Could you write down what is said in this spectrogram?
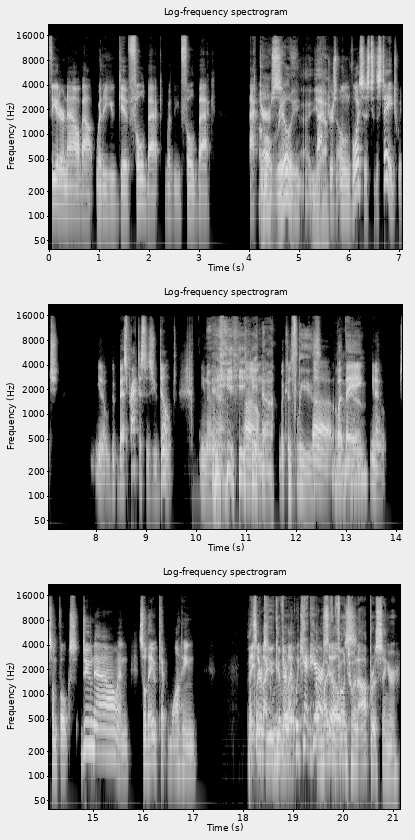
theater now about whether you give fold back, whether you fold back actors, Oh, really? Uh, yeah. actors' own voices to the stage, which you know, best practices you don't, you know, um, yeah. because Please. uh, Oh, but they, man. you know, some folks do now, and so they kept wanting. They, That's they're like, like, you give they're a- like, we can't hear a ourselves. microphone to an opera singer.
